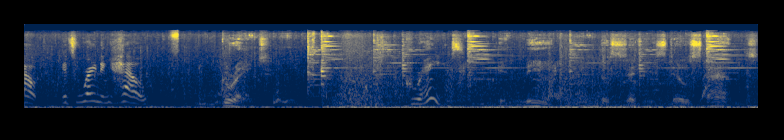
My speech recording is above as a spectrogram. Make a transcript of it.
Out! It's raining hell! Great. Great! In me, the city still stands.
